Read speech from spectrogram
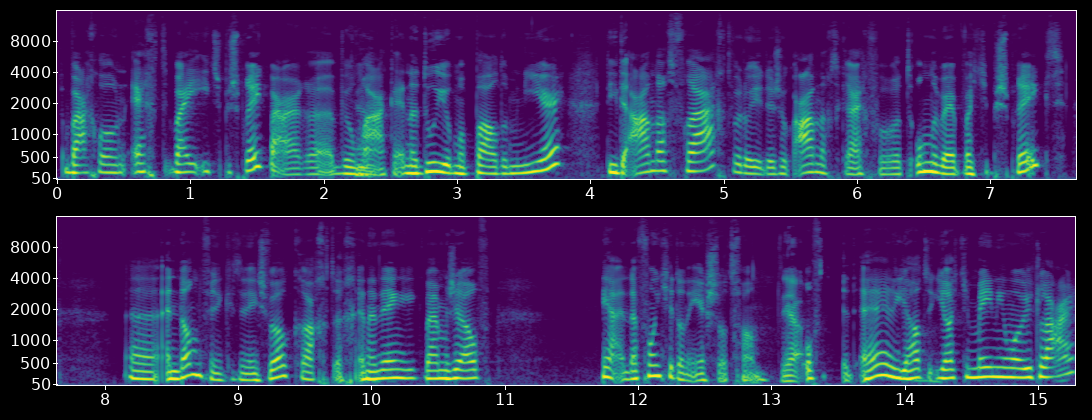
waar gewoon echt, waar je iets bespreekbaar eh, wil Ja. maken. En dat doe je op een bepaalde manier die de aandacht vraagt. Waardoor je dus ook aandacht krijgt voor het onderwerp wat je bespreekt. Eh, en dan vind ik het ineens wel krachtig. En dan denk ik bij mezelf, ja, en daar vond je dan eerst wat van. Ja. Of hè, je, had, je had je mening mooi klaar,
